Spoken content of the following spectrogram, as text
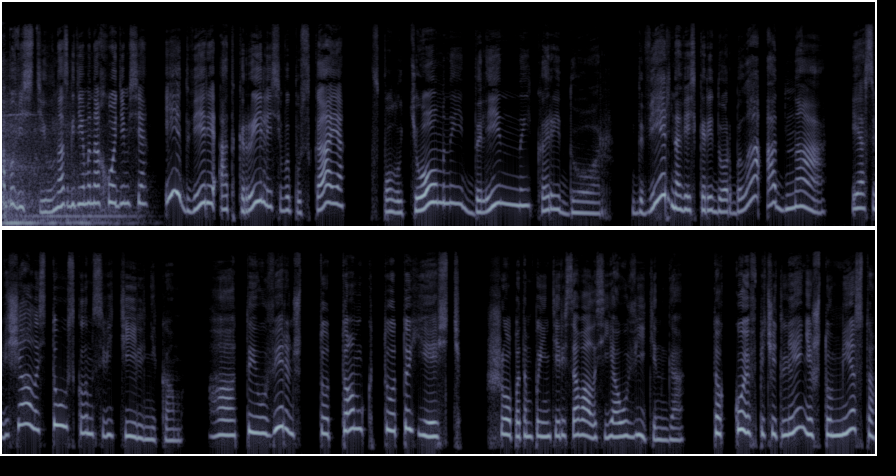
оповестил нас, где мы находимся, и двери открылись, выпуская в полутемный длинный коридор. Дверь на весь коридор была одна, и освещалась тусклым светильником. «А ты уверен, что там кто-то есть?» Шепотом поинтересовалась я у викинга. «Такое впечатление, что место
